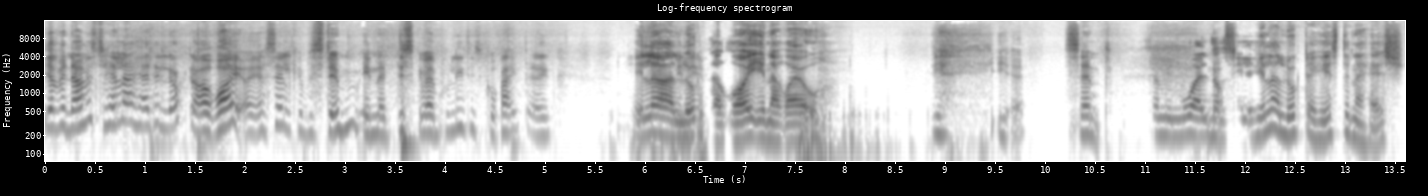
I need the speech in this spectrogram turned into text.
jeg vil nærmest hellere have, det lugter og røg, og jeg selv kan bestemme, end at det skal være politisk korrekt. ikke? Eller Men, lugt af røg end af røv. Ja, sandt. Som min mor altid. Nå. siger, hellere lugt af hest end af hash.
